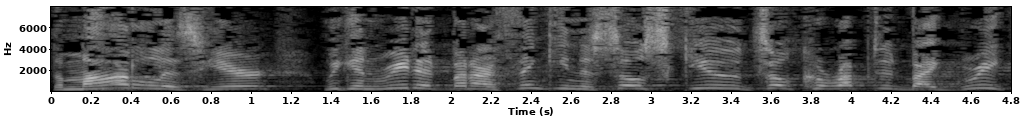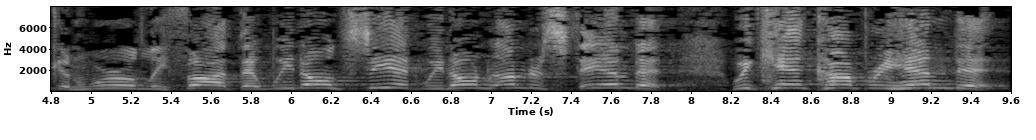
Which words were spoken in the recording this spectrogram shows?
The model is here. We can read it, but our thinking is so skewed, so corrupted by Greek and worldly thought that we don't see it. We don't understand it. We can't comprehend it.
